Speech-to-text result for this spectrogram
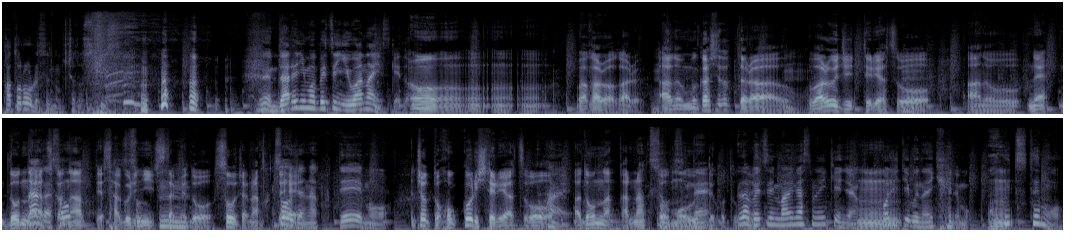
パトロールするのもちょっと好きです。誰にも別に言わないんですけど、うんうんうんうんうん。わかるわかる、あの昔だったら、ん。悪口言ってるやつを、あのねどんなやつかなって探りに行ってたけどそう,、じゃなくてそうじゃなくてもうちょっとほっこりしてるやつを、はい。あどんなんかなって思うってことねだから別にマイナスの意見じゃなくて、うん。ポジティブな意見でも、こいつでも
